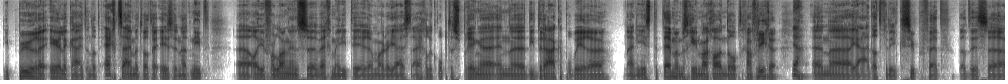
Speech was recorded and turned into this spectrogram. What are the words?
die pure eerlijkheid. En dat echt zijn met wat er is. En dat niet eh, al je verlangens eh, wegmediteren. Maar er juist eigenlijk op te springen. En die draken proberen. Nou, niet eens te temmen misschien. Maar gewoon erop te gaan vliegen. ja, En eh, ja, dat vind ik super vet. Dat is, eh,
